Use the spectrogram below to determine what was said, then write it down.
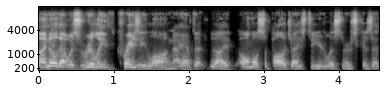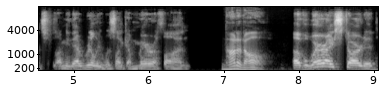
I know that was really crazy long. I have to. I almost apologize to your listeners because that's. I mean, that really was like a marathon Not at all. of where I started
